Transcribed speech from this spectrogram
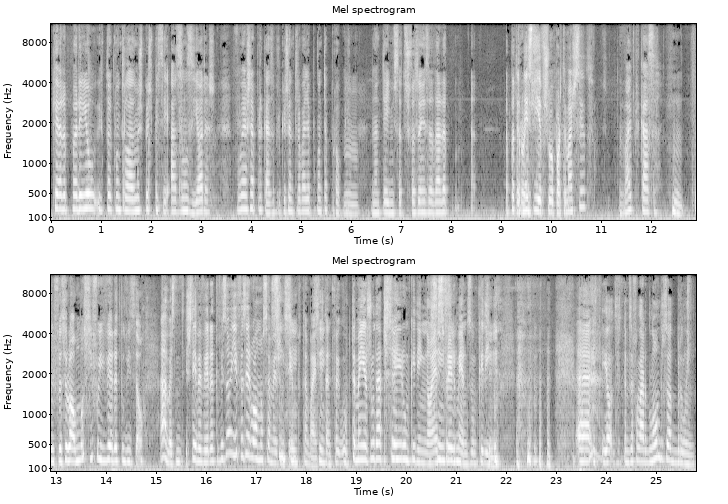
que era para eu estar controlada, mas depois pensei, às 11 horas vou é já para casa, porque a gente trabalha por conta própria. Hum. Não tenho satisfações a dar a, a, a patrões. Portanto, nesse dia fechou a porta mais cedo? Vai para casa. Hum. Fui fazer o almoço e fui ver a televisão. Ah, mas esteve a ver a televisão e a fazer o almoço ao mesmo sim, tempo sim, também. Sim. Portanto, foi, o que também ajuda a distrair um bocadinho, não é? Sim, Sofrer menos um bocadinho. uh, estamos a falar de Londres ou de Berlim?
